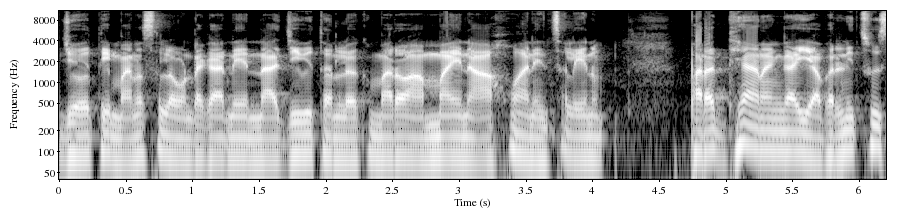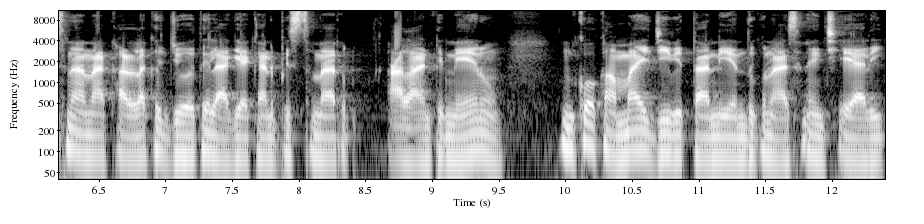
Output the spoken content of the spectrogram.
జ్యోతి మనసులో ఉండగా నేను నా జీవితంలోకి మరో అమ్మాయిని ఆహ్వానించలేను. పరధ్యానంగా ఎవరిని చూసినా నా కళ్ళకు జ్యోతిలాగే కనిపిస్తున్నారు. అలాంటి నేను ఇంకొక అమ్మాయి జీవితాన్ని ఎందుకు నాశనం చేయాలి?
